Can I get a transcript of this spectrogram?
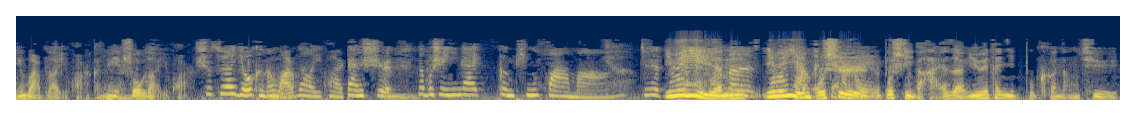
定玩不到一块儿，肯定也说不到一块儿。是，虽然有可能玩不到一块儿，但是那不是应该更听话吗？就是因为艺人，因为艺人不是不是你的孩子，因为他你不可能去，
